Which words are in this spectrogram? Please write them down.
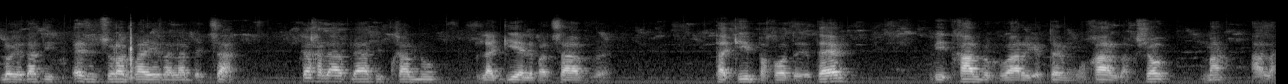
לא ידעתי איזה צורה יש לה לביצה. ככה לאט לאט התחלנו להגיע למצב תקין פחות או יותר, והתחלנו כבר יותר מאוחר לחשוב מה הלאה.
